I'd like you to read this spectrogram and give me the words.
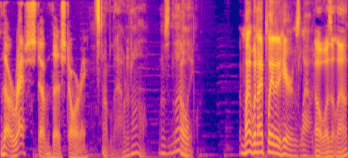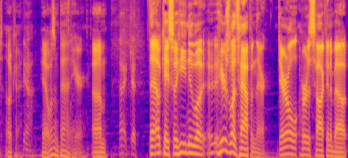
the rest of the story. It's not loud at all. It was oh, lovely. My when I played it here, it was loud. Oh, was it loud? Okay. Yeah. Yeah, it wasn't bad here. Um, All right, good. Then, okay, so he knew. Uh, here's what's happened there. Daryl heard us talking about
